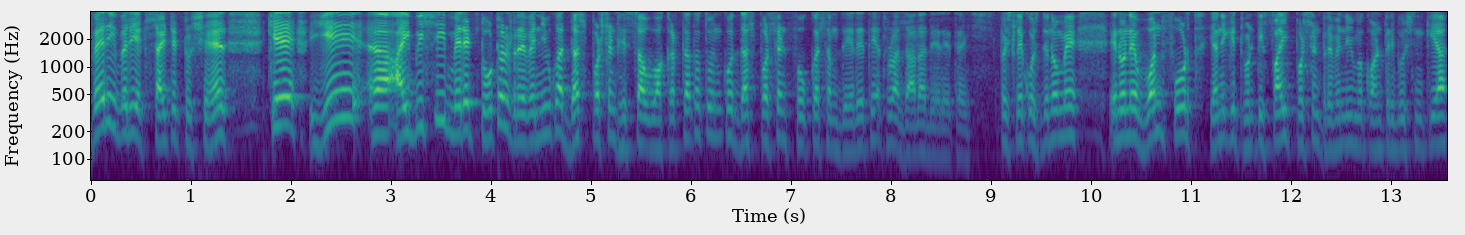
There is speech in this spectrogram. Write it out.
very very excited to share कि ये आईबीसी मेरे टोटल रेवेन्यू का दस परसेंट हिस्सा हुआ करता था तो इनको दस परसेंट फोकस हम दे रहे थे या थोड़ा ज़्यादा दे रहे थे? पिछले कुछ दिनों में इन्होंने वन फोर्थ यानी कि ट्वेंटी फाइव परसेंट रेवेन्यू में कॉन्ट्रीब्यूशन किया।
